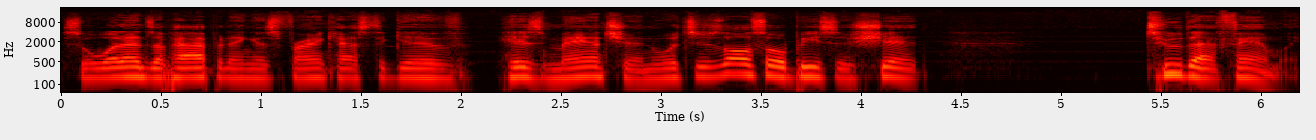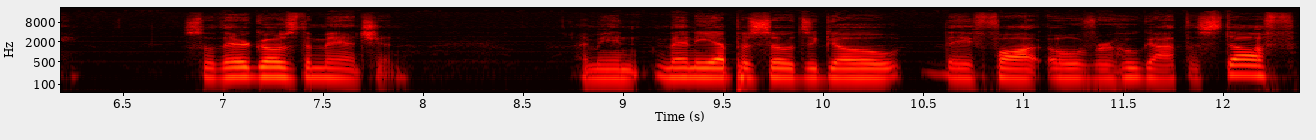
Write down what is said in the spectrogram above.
So what ends up happening is Frank has to give his mansion, which is also a piece of shit, to that family. So there goes the mansion. I mean, many episodes ago, they fought over who got the stuff.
